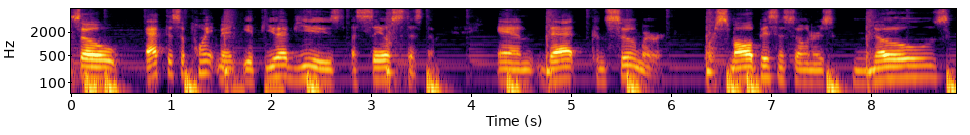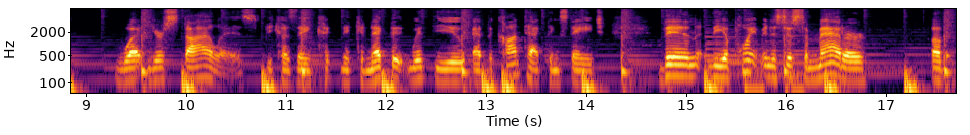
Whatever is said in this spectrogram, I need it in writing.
So, at this appointment, if you have used a sales system, and that consumer or small business owners knows what your style is because they they connect it with you at the contacting stage, then the appointment is just a matter of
